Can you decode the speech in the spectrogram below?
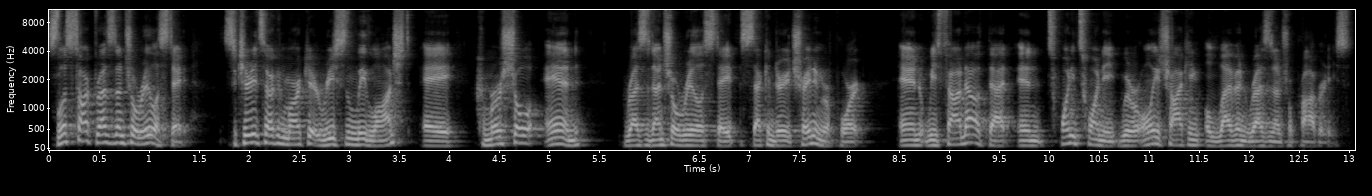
So let's talk residential real estate. Security Token Market recently launched a commercial and residential real estate secondary trading report. And we found out that in 2020, we were only tracking 11 residential properties.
